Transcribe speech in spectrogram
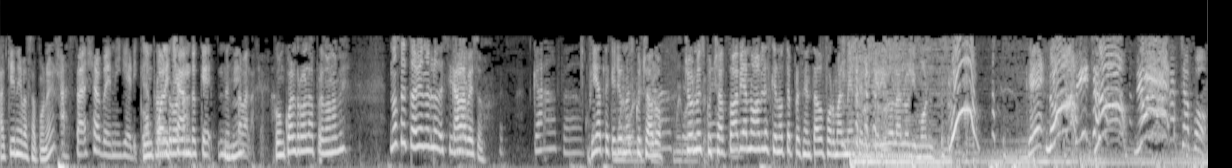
¿A quién ibas a poner? A Sasha Benigeri. ¿Con cuál Aprovechando rola? que no estaba la jefa. ¿Con cuál rola, perdóname? No sé, todavía no lo decidí. Cada beso. Fíjate que yo no he escuchado. Yo no he escuchado. Todavía no hables que no te he presentado formalmente, mi querido Lalo Limón. ¿Qué? ¡No! ¡No! ¡No! hagas, Chapo!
